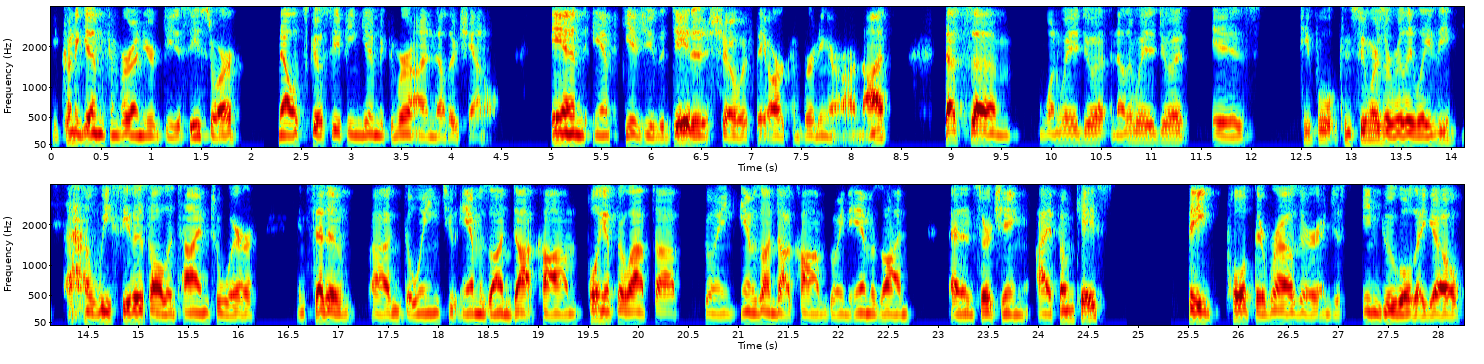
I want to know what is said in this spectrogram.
you couldn't get them to convert on your D2C store. Now let's go see if you can get them to convert on another channel. And AMP gives you the data to show if they are converting or are not. That's um, one way to do it. Another way to do it is people consumers are really lazy uh, we see this all the time to where instead of uh, going to amazon.com pulling up their laptop going amazon.com going to amazon and then searching iphone case they pull up their browser and just in google they go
